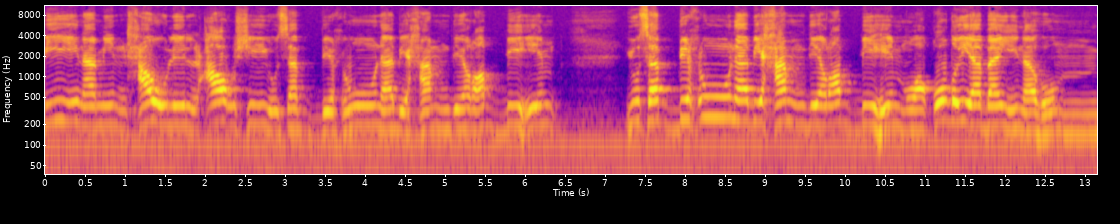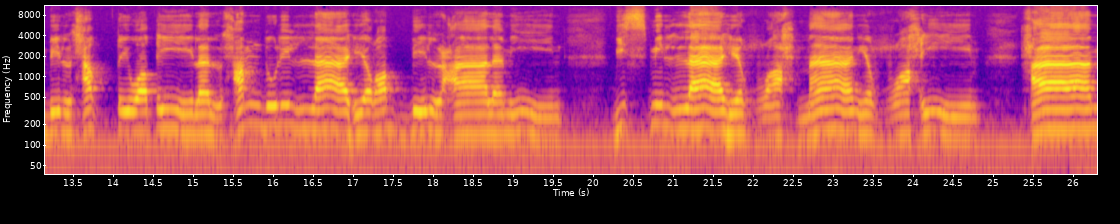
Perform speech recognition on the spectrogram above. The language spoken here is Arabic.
حافين من حول العرش يسبحون بحمد ربهم يسبحون بحمد ربهم وقضي بينهم بالحق وقيل الحمد لله رب العالمين. بسم الله الرحمن الرحيم. حاميم.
